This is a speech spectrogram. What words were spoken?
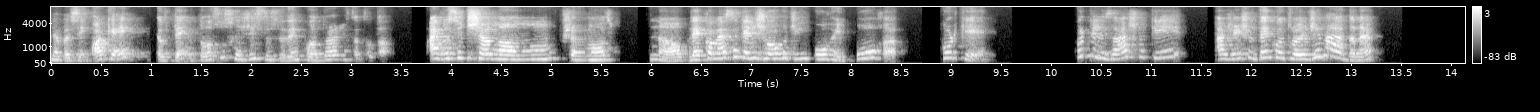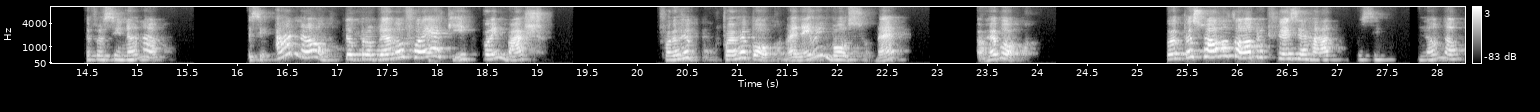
eu falei assim, ok, eu tenho todos os registros, eu tenho controle, tal, tal, tal. Aí você chama um, chama outro. Não. Daí começa aquele jogo de empurra, empurra. Por quê? Porque eles acham que a gente não tem controle de nada, né? Eu falei assim, não, não. Assim, ah, não, teu problema foi aqui, foi embaixo. Foi o, re... foi o reboco, não é nem o embolso, né? É o reboco. Foi o pessoal da tua obra que fez errado. Assim, não, não.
